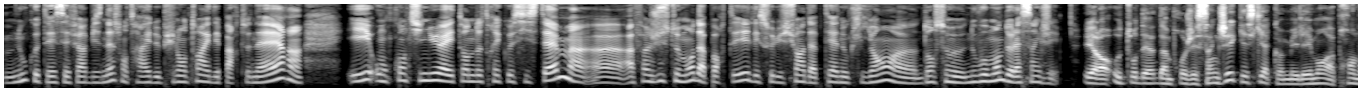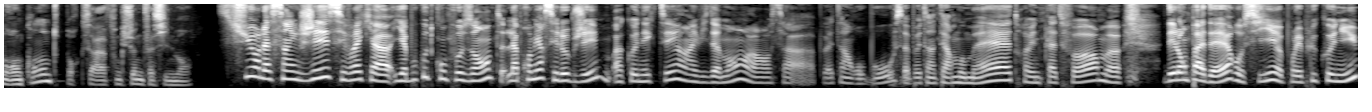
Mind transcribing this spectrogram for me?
Nous, côté SFR Business, on travaille depuis longtemps avec des partenaires et on continue à étendre notre écosystème euh, afin justement d'apporter les solutions adaptées à nos clients dans ce nouveau monde de la 5G. Et alors, autour d'un projet 5G, qu'est-ce qu'il y a comme élément à prendre en compte pour que ça fonctionne facilement? Sur la 5G, c'est vrai qu'il y, a beaucoup de composantes. La première, c'est l'objet à connecter, hein, évidemment. Alors, ça peut être un robot, ça peut être un thermomètre, une plateforme, euh, des lampadaires aussi, euh, pour les plus connus.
